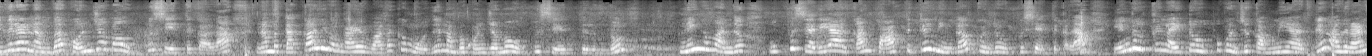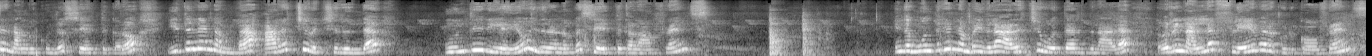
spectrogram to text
இதில் நம்ம கொஞ்சமாக உப்பு சேர்த்துக்கலாம். நம்ம தக்காளி வெங்காயம் வதக்கும் போது நம்ம கொஞ்சமாக உப்பு சேர்த்துருந்தோம். நீங்கள் வந்து உப்பு சரியாக இருக்கான்னு பார்த்துட்டு நீங்கள் கொஞ்சம் உப்பு சேர்த்துக்கலாம். எங்களுக்கு லைட்டாக உப்பு கொஞ்சம் கம்மியாக இருக்குது அதனால் நாங்கள் கொஞ்சம் சேர்த்துக்கிறோம். இதில் நம்ம அரைச்சி வச்சுருந்த முந்திரியையும் இதில் நம்ம சேர்த்துக்கலாம் ஃப்ரெண்ட்ஸ் இந்த முந்திரி நம்ம இதில் அரைச்சி ஊற்றுறதுனால ஒரு நல்ல ஃப்ளேவரை கொடுக்கும் ஃப்ரெண்ட்ஸ்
